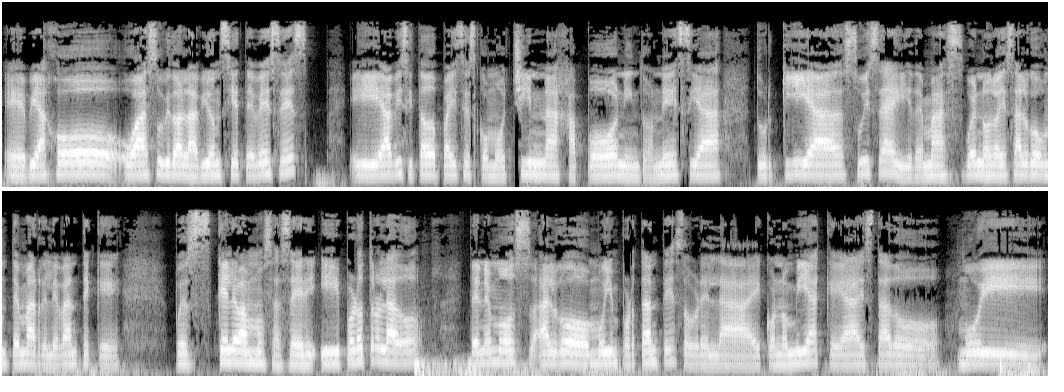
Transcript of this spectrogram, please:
eh, viajó o ha subido al avión siete veces y ha visitado países como China, Japón, Indonesia, Turquía, Suiza y demás. Bueno, es algo, un tema relevante que, pues, ¿qué le vamos a hacer? Y por otro lado, tenemos algo muy importante sobre la economía que ha estado muy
